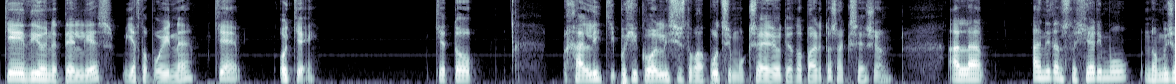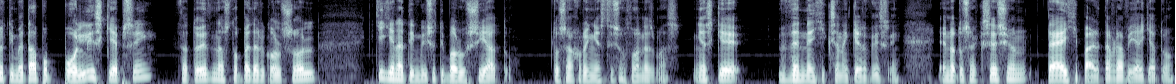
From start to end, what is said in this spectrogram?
Και οι δύο είναι τέλειες για αυτό που είναι. Και οκ. Και το χαλίκι που έχει κολλήσει στο παπούτσι μου ξέρει ότι θα το πάρει το Succession. Αλλά αν ήταν στο χέρι μου, νομίζω ότι μετά από πολλή σκέψη θα το έδινα στο Better Call Saul και για να τιμήσω την παρουσία του τόσα χρόνια στις οθόνες μας. Μιας και δεν έχει ξανακερδίσει. Ενώ το Succession τα έχει πάρει τα βραβιάκια του.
